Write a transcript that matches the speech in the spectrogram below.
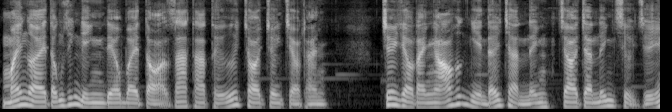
Mấy người Tống Dính Đình đều bày tỏ ra tha thứ cho Trương Triều Thành. Trương Triều Thành ngáo hức nhìn tới Trần Ninh, chờ Trần Ninh xử trí.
